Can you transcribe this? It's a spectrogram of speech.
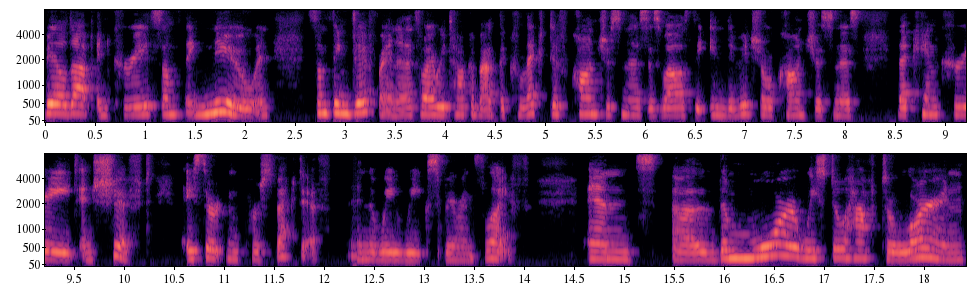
build up and create something new and something different. And that's why we talk about the collective consciousness as well as the individual consciousness that can create and shift a certain perspective in the way we experience life and uh, the more we still have to learn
